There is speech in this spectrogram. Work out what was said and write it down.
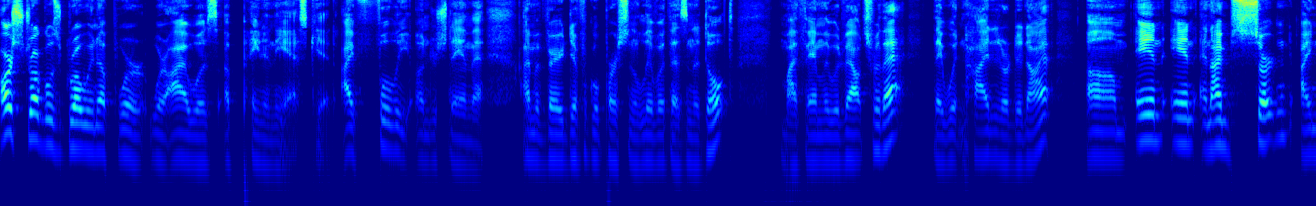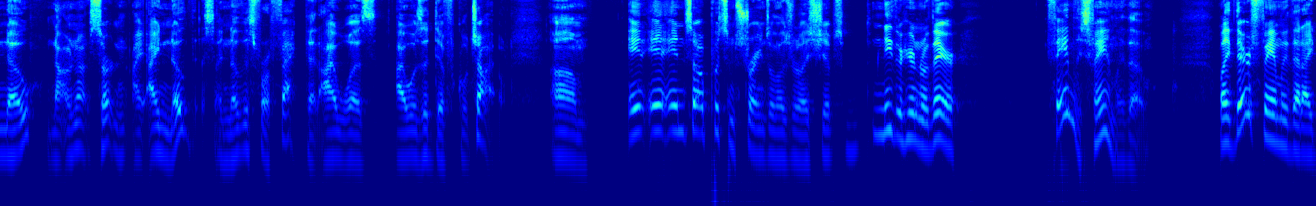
our struggles growing up were where I was a pain in the ass kid. I fully understand that. I'm a very difficult person to live with as an adult. My family would vouch for that. They wouldn't hide it or deny it. Um, and and and I'm certain, I know, no, I'm not certain, I, I know this. I know this for a fact that I was I was a difficult child. Um, and, and, and so I put some strains on those relationships. Neither here nor there. Family's family though. Like there's family that I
